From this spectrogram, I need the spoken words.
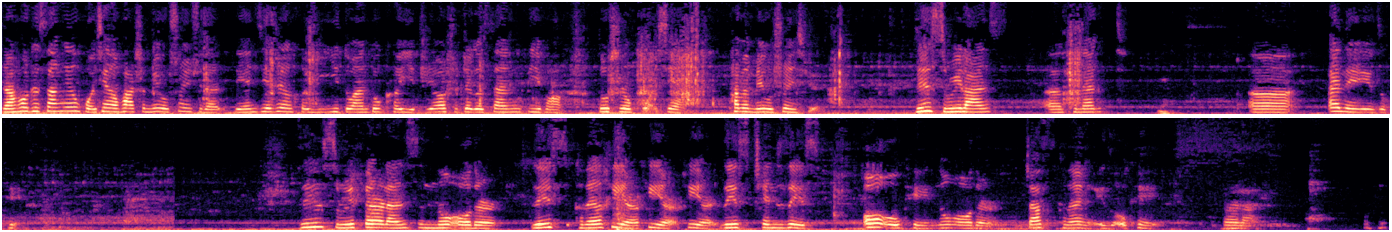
然后这三根火线的话是没有顺序的，连接任何一一端都可以，只要是这个三个地方都是火线，它们没有顺序。These three lines, 呃，connect, 呃，any is okay. Fire lines no order. This connect here, here, here. This change this. All okay, no order. Just connect is okay. Line. Okay.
